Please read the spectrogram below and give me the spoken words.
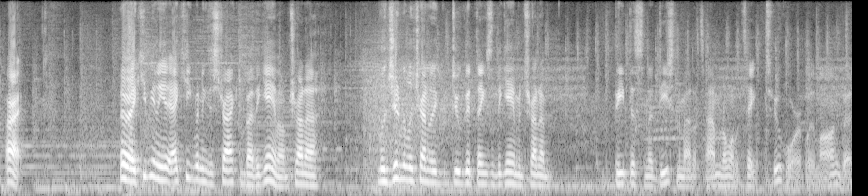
All right. Anyway, I keep getting I keep getting distracted by the game. I'm trying to legitimately trying to do good things in the game and trying to beat this in a decent amount of time. I don't want to take too horribly long, but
